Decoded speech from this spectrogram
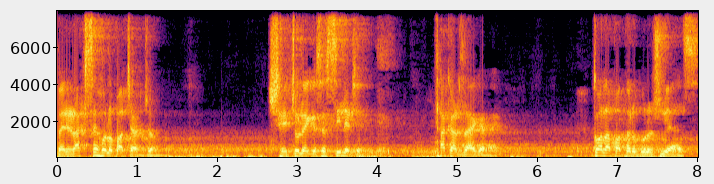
দাড়ি রাখছে হলো বাঁচার জন্য। সে চলে গেছে সিলেটে, থাকার জায়গা নাই। কলা পাতার উপরে শুয়ে আছে।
